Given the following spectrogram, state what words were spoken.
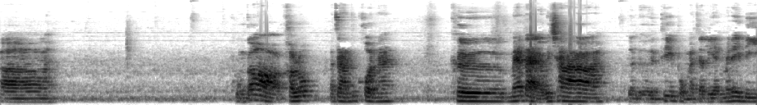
เอ่อผมก็เคารพอาจารย์ทุกคนนะ คือแม้แต่วิชา อื่นๆที่ผมอาจจะเรียนไม่ได้ดี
